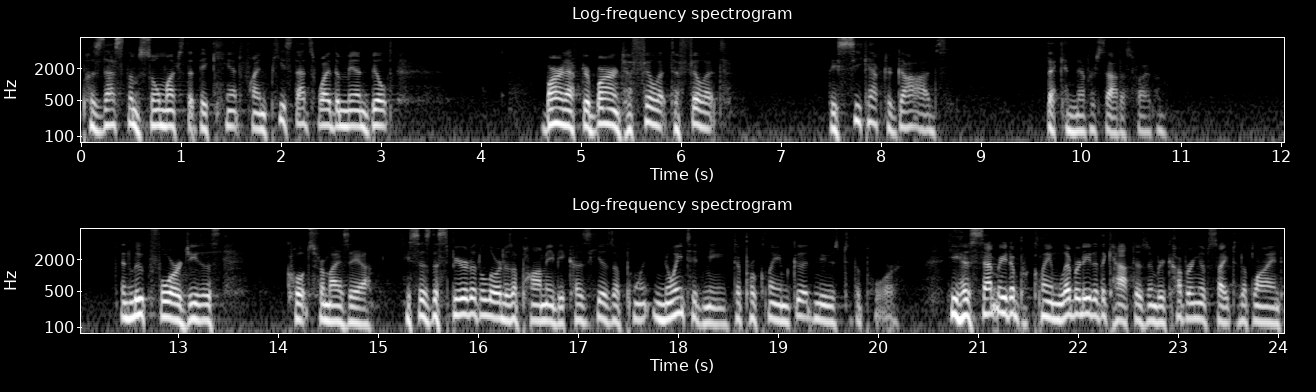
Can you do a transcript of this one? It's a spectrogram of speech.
possess them so much that they can't find peace. That's why the man built barn after barn to fill it, to fill it. They seek after gods that can never satisfy them. In Luke 4, Jesus quotes from Isaiah He says, The Spirit of the Lord is upon me because he has anointed me to proclaim good news to the poor. He has sent me to proclaim liberty to the captives and recovering of sight to the blind,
